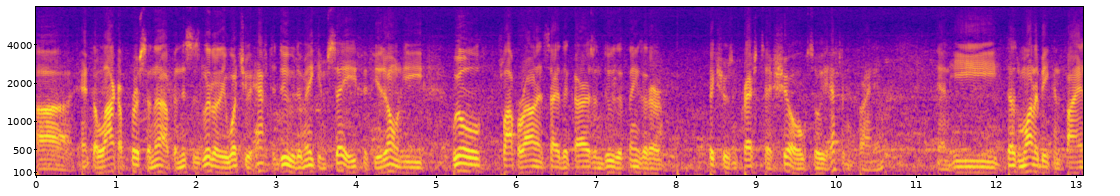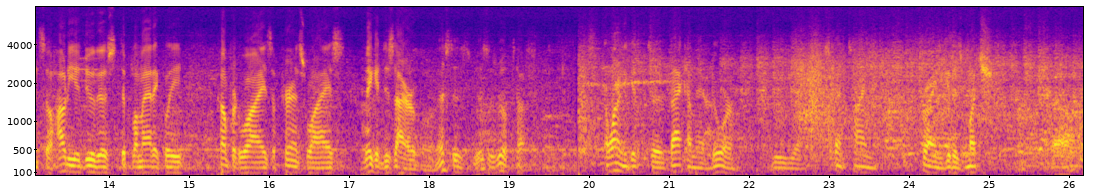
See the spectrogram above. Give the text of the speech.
uh, and to lock a person up, and this is literally what you have to do to make him safe. If you don't, he will flop around inside the cars and do the things that our pictures and crash tests show, so you have to confine him. And he doesn't want to be confined, so how do you do this diplomatically, comfort-wise, appearance-wise, make it desirable? This is, this is real tough. I wanted to get uh, back on that door. We uh, spent time trying to get as much uh,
